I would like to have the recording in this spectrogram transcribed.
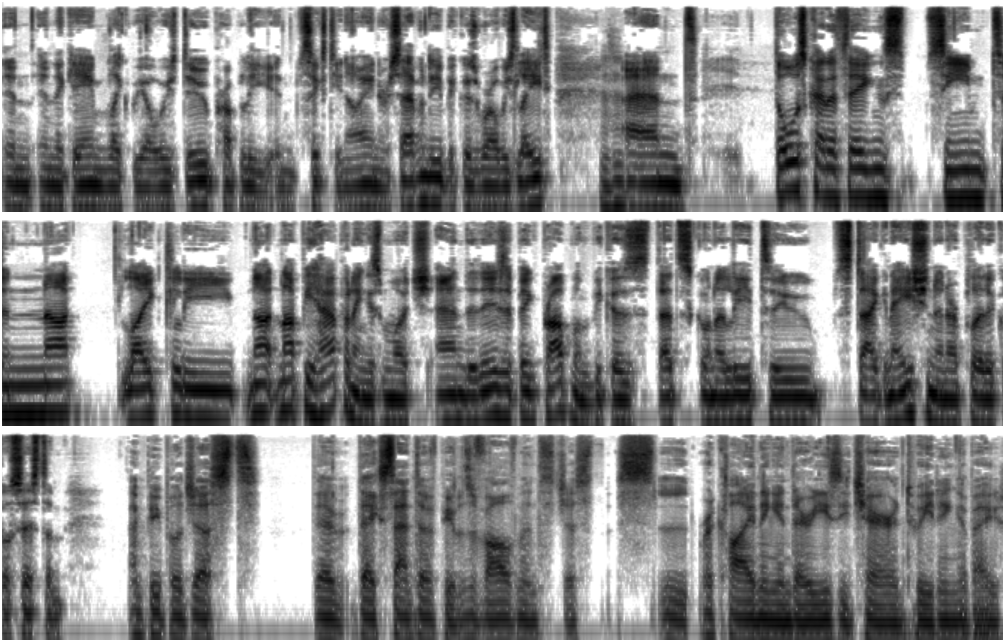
in, in the game like we always do, probably in '69 or '70 because we're always late. And those kind of things seem to not likely not not be happening as much, and it is a big problem because that's going to lead to stagnation in our political system. And people just the the extent of people's involvement, just reclining in their easy chair and tweeting about.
